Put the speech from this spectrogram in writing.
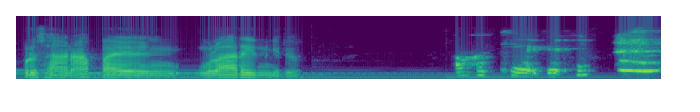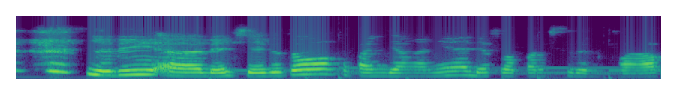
perusahaan apa yang ngularin gitu? Oke oke. Jadi uh, DSC itu tuh kepanjangannya Developer Student Club.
